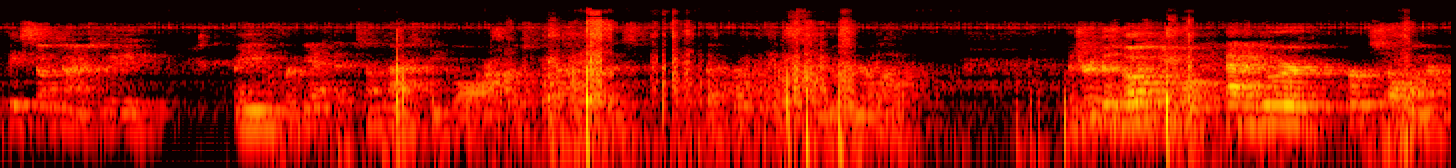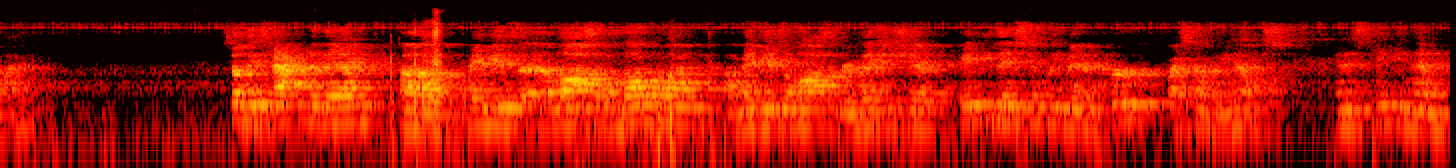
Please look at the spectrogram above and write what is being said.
I think sometimes we may even forget that sometimes people aren't supposed to die because the hurt they've endured in their life. The truth is, most people have endured hurt so in their life. Something's happened to them. Uh, maybe it's a loss of a loved one. Uh, maybe it's a loss of a relationship. Maybe they've simply been hurt by somebody else, and it's taking them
